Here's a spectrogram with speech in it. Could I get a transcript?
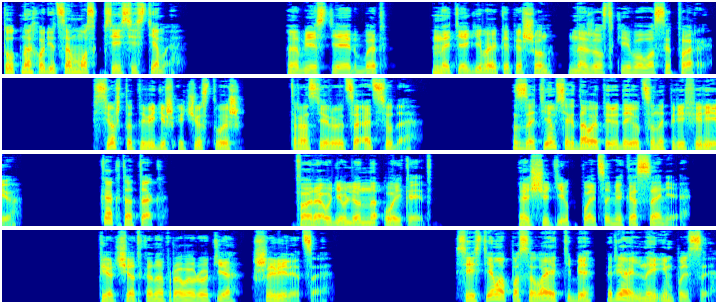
Тут находится мозг всей системы. Объясняет Бет, натягивая капюшон на жесткие волосы Фары. Все, что ты видишь и чувствуешь, транслируется отсюда. Затем сигналы передаются на периферию. Как-то так. Фара удивленно ойкает, ощутив пальцами касание. Перчатка на правой руке шевелится. Система посылает тебе реальные импульсы.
